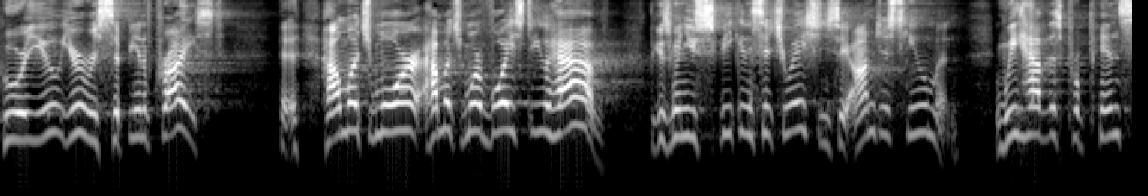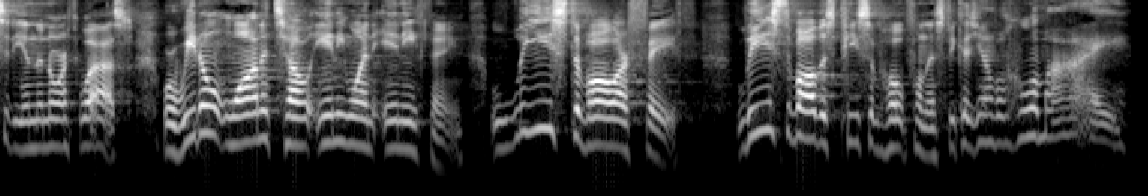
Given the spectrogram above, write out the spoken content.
who are you? You're a recipient of Christ. How much more, how much more voice do you have? Because when you speak in a situation, you say, I'm just human. And we have this propensity in the Northwest where we don't want to tell anyone anything, least of all our faith, least of all this piece of hopefulness, because, you know, well, who am I?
